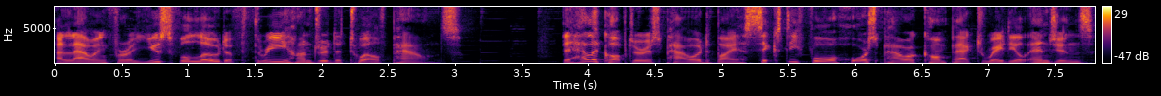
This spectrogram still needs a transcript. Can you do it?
allowing for a useful load of 312 pounds. The helicopter is powered by a 64 horsepower compact radial engines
